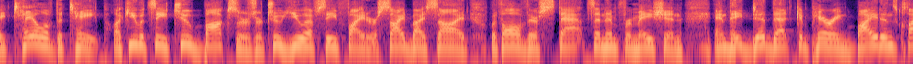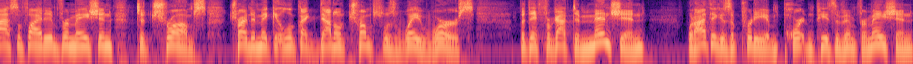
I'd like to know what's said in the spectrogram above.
a tail of the tape. Like you would see two boxers or two UFC fighters side by side with all of their stats and information. And they did that comparing Biden's classified information to Trump's, trying to make it look like Donald Trump's was way worse. But they forgot to mention what I think is a pretty important piece of information.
